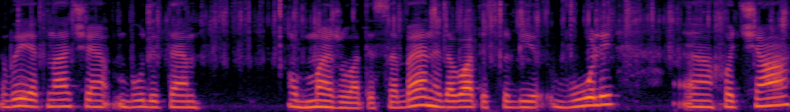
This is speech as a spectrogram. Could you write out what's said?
Ви, як наче, будете обмежувати себе, не давати собі волі, е, хоча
